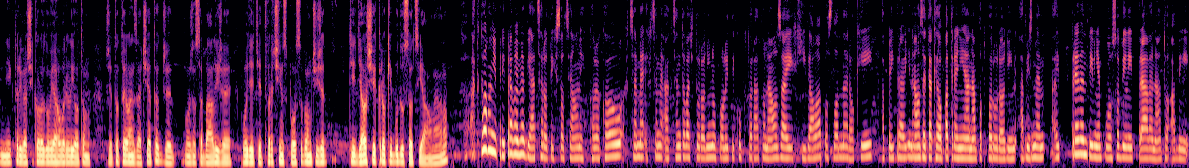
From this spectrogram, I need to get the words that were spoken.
niektorí vaši kolegovia hovorili o tom, že toto je len začiatok, že možno sa báli, že pôjdete tvrdším spôsobom, čiže tie ďalšie kroky budú sociálne, áno? Aktuálne pripravujeme viacero tých sociálnych krokov. Chceme, chceme akcentovať tú rodinnú politiku, ktorá tu naozaj chýbala posledné roky a pripraviť naozaj také opatrenia na podporu rodín, aby sme aj preventívne pôsobili práve na to, aby e,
